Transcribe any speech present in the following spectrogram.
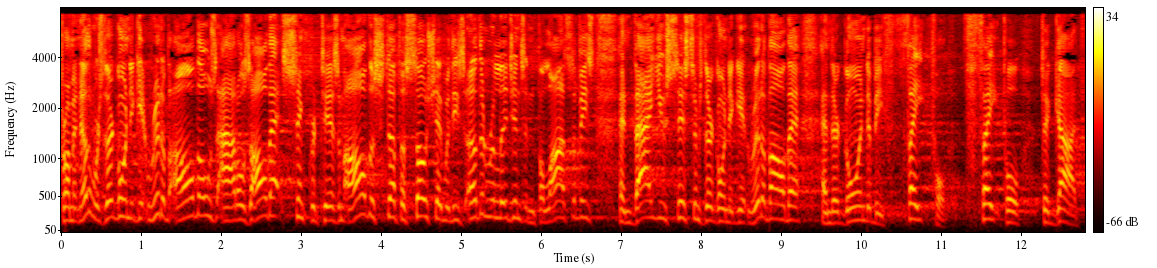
from it. In other words, they're going to get rid of all those idols, all that syncretism, all the stuff associated with these other religions and philosophies and value systems. They're going to get rid of all that and they're going to be faithful, faithful to God.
